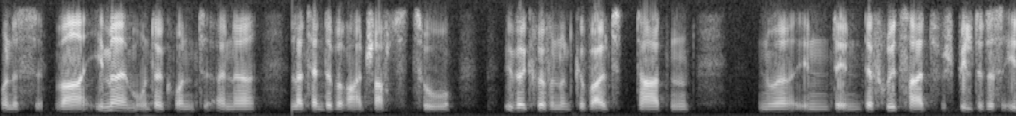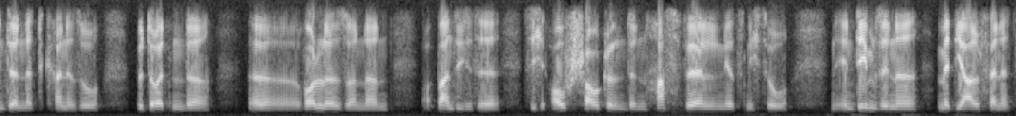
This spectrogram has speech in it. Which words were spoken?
Und es war immer im Untergrund eine latente Bereitschaft zu Übergriffen und Gewalttaten. Nur in den, der Frühzeit spielte das Internet keine so bedeutende äh, Rolle, sondern waren diese sich aufschaukelnden Hasswellen jetzt nicht so in dem Sinne medial vernetzt.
